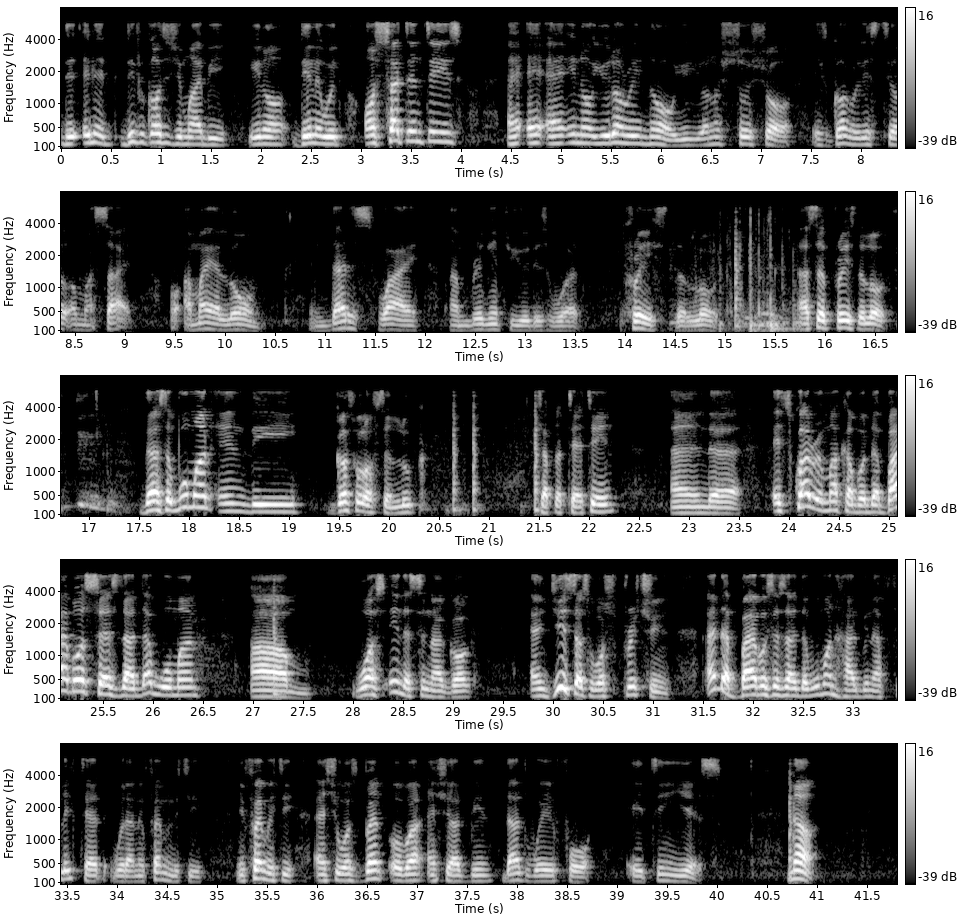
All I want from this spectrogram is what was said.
the, any difficulties you might be, you know, dealing with, uncertainties, and, and, and you know, you don't really know. You, you're not so sure. Is God really still on my side? Or am I alone? And that is why I'm bringing to you this word. Praise the Lord. I said, Praise the Lord. There's a woman in the Gospel of St. Luke, chapter 13, and uh, it's quite remarkable. The Bible says that that woman um, was in the synagogue and Jesus was preaching. And the Bible says that the woman had been afflicted with an infirmity, infirmity, and she was bent over, and she had been that way for 18 years. Now,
